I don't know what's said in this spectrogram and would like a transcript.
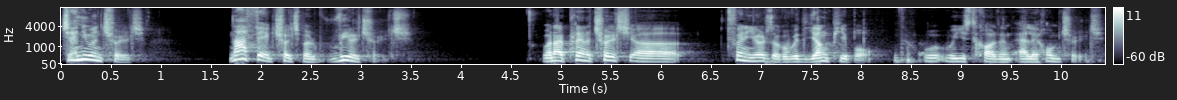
Genuine church. Not fake church, but real church. When I planted a church uh, 20 years ago with young people, we used to call them LA Home Church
